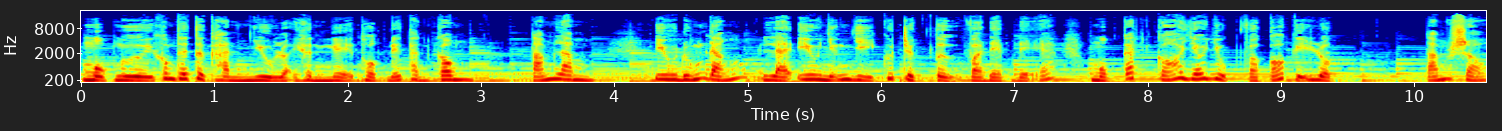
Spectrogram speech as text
Một người không thể thực hành nhiều loại hình nghệ thuật để thành công. 85. Yêu đúng đắn là yêu những gì có trật tự và đẹp đẽ, một cách có giáo dục và có kỷ luật. 86.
